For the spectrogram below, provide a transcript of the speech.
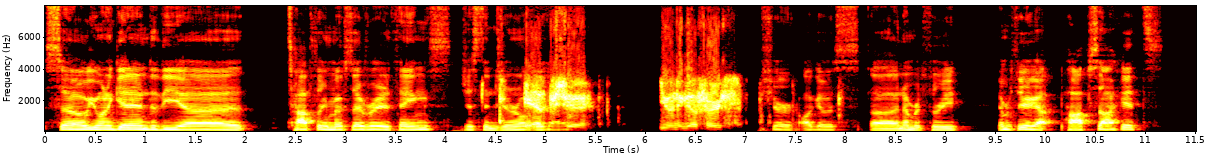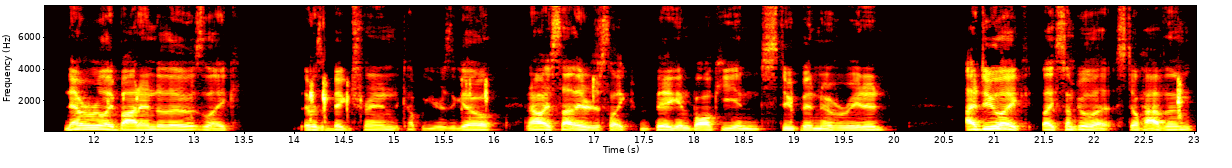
So you want to get into the uh, top three most overrated things, just in general? yeah, for sure. You want to go first? Sure, I'll go with uh, number three. Number three, I got pop sockets. Never really bought into those. Like, it was a big trend a couple years ago, and I always thought they were just like big and bulky and stupid and overrated. I do like like some people that still have them.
